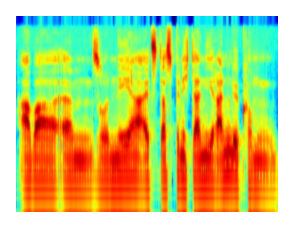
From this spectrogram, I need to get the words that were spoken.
Aber ähm, so näher als das bin ich da nie rangekommen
